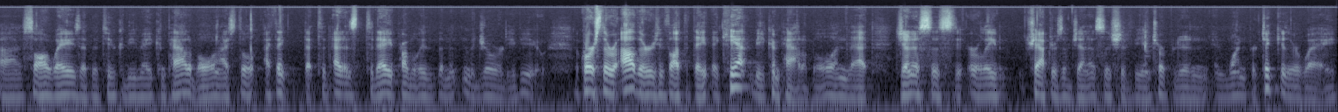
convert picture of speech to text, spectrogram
Uh, saw ways that the two could be made compatible, and I still I think that that is today probably the majority view. Of course, there are others who thought that they, they can't be compatible, and that Genesis, the early chapters of Genesis should be interpreted in, in one particular way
